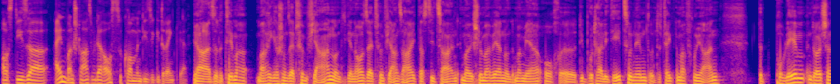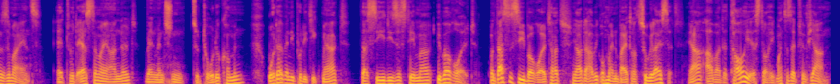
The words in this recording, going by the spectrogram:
aus dieser Einbahnstraße wieder rauszukommen, in die sie gedrängt werden. Ja, also das Thema mache ich ja schon seit fünf Jahren und genau seit fünf Jahren sage ich, dass die Zahlen immer schlimmer werden und immer mehr auch äh, die Brutalität zunimmt und es fängt immer früher an. Das Problem in Deutschland ist immer eins. Es wird erst einmal gehandelt, wenn Menschen zu Tode kommen oder wenn die Politik merkt, dass sie dieses Thema überrollt. Und dass es sie überrollt hat, ja, da habe ich auch meinen Beitrag zu geleistet. Ja, aber der Traurige ist doch, ich mache das seit fünf Jahren.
